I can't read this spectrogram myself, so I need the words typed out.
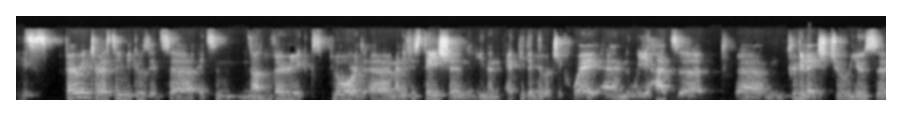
It's very interesting because it's a, it's a not very explored uh, manifestation in an epidemiologic way. And we had the um, privilege to use the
